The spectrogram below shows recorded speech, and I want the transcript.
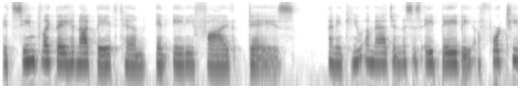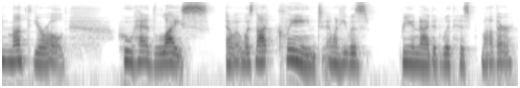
It seemed like they had not bathed him in 85 days. I mean, can you imagine? This is a baby, a 14 month year old who had lice and was not cleaned. And when he was reunited with his mother,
